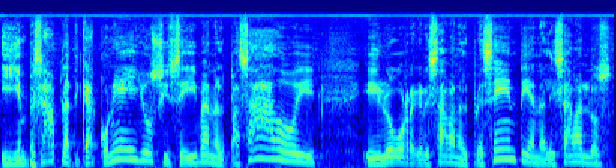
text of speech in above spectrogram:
y empezaba a platicar con ellos y se iban al pasado y, y luego regresaban al presente y analizaban los,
